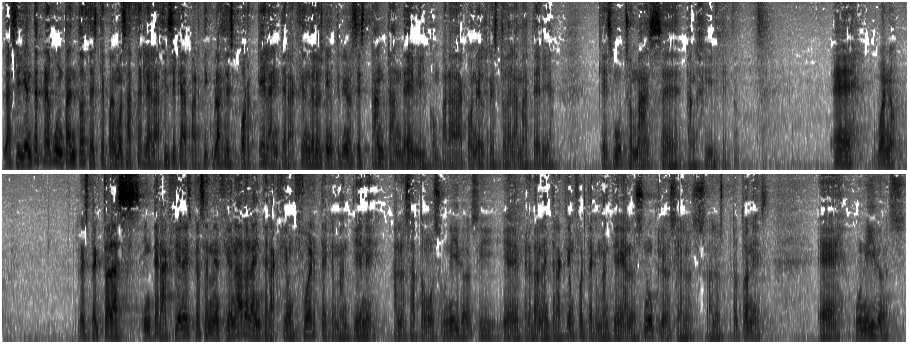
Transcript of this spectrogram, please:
La siguiente pregunta entonces que podemos hacerle a la física de partículas es por qué la interacción de los neutrinos es tan tan débil comparada con el resto de la materia, que es mucho más eh, tangible. Eh, bueno, respecto a las interacciones que os he mencionado, la interacción fuerte que mantiene a los átomos unidos, y, eh, perdón, la interacción fuerte que mantiene a los núcleos y a los, a los protones unidos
